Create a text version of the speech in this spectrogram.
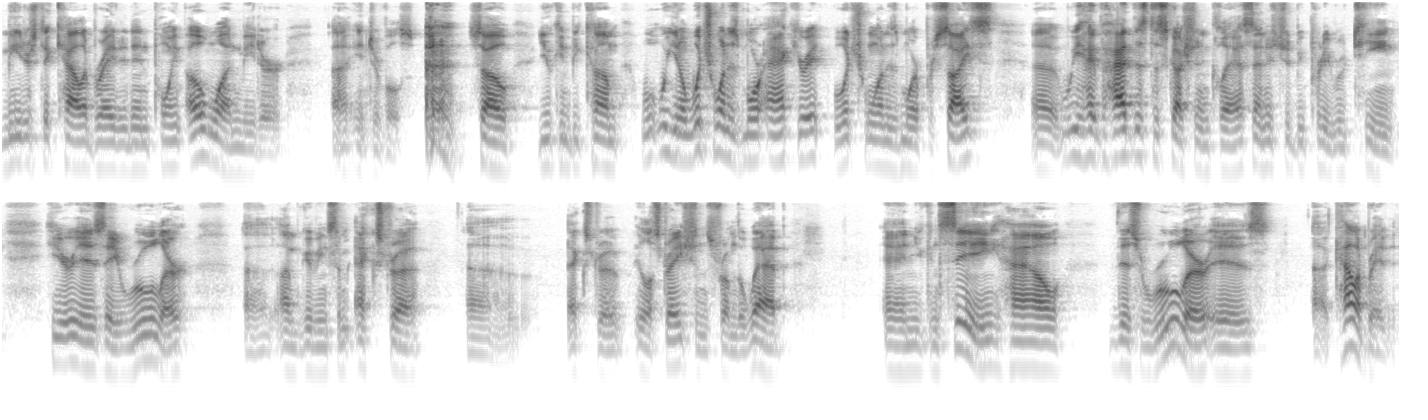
meter stick calibrated in 0.01 meter uh, intervals. so you can become, you know, which one is more accurate, which one is more precise. Uh, we have had this discussion in class, and it should be pretty routine. Here is a ruler. Uh, I'm giving some extra, uh, extra illustrations from the web, and you can see how this ruler is uh, calibrated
